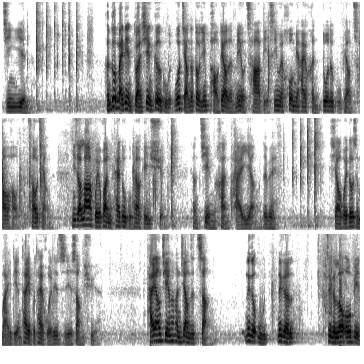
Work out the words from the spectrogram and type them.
晶焱。很多买点短线个股，我讲的都已经跑掉了，没有差别，是因为后面还有很多的股票超好的、超强的。你只要拉回的话，你太多股票可以选，像建汉、台阳，对不对？小回都是买点，它也不太回，就直接上去了。台阳建汉这样子涨，那个五那个这个 low orbit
